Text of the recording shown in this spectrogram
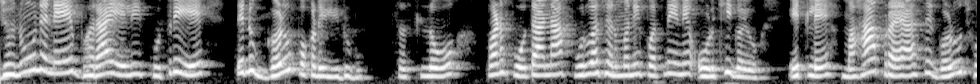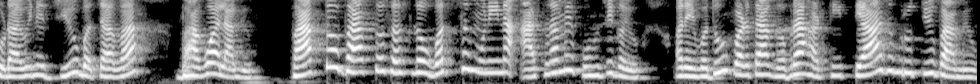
જનૂનને ભરાયેલી કૂતરીએ તેનું ગળું પકડી લીધું. સસલો પણ પોતાના પૂર્વજન્મની પત્નીને ઓળખી ગયો, એટલે મહાપ્રયાસે ગળું છોડાવીને જીવ બચાવવા ભાગવા લાગ્યો. ભાગતો ભાગતો સસલો વત્સ મુનિના આશ્રમે પહોંચી ગયો અને વધુ પડતા ગભરાહટથી ત્યાં જ મૃત્યુ પામ્યો.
